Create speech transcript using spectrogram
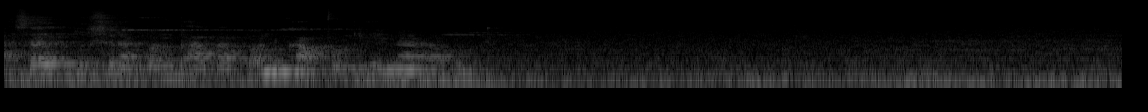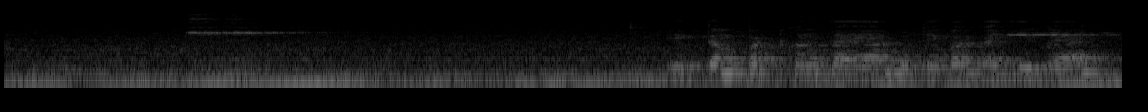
असाच दुसरा पण भाग आपण कापून घेणार आहोत. एकदम पटकन तयार होते बरं का ही बॅग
